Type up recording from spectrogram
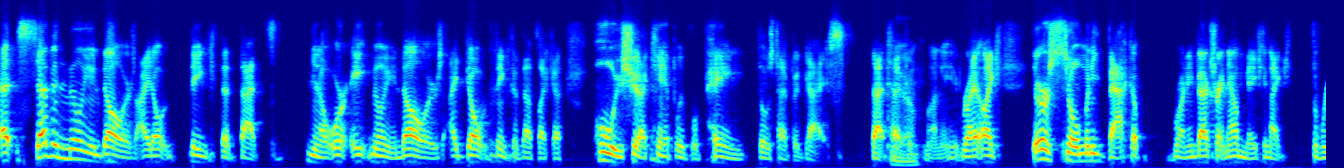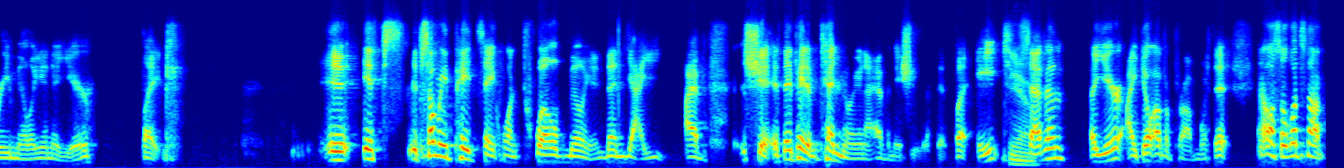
at seven million dollars i don't think that that's you know or eight million dollars i don't think that that's like a holy shit i can't believe we're paying those type of guys that type Yeah. of money right? Like there are so many backup running backs right now making like three million a year. Like if if somebody paid Saquon 12 million then yeah I have shit if they paid him 10 million I have an issue with it. But eight Yeah. seven a year I don't have a problem with it. And also let's not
